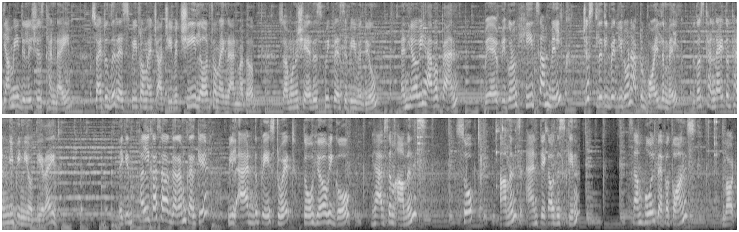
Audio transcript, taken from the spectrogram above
yummy delicious thandai. So I took the recipe from my chachi which she learned from my grandmother. So I'm going to share this quick recipe with you. And here we have a pan where we're going to heat some milk just little bit you don't have to boil the milk because ठंडाई तो ठंडी पीनी होती है राइट लेकिन हल्का सा गर्म करके we'll add the paste to it so here we go we have some almonds soaked almonds and take out the skin some whole peppercorns about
